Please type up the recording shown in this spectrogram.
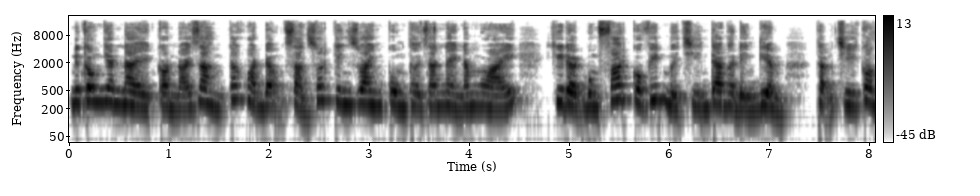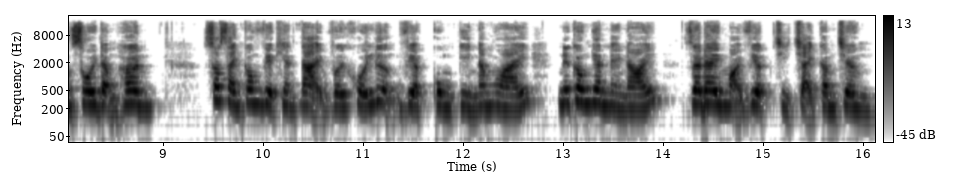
Nữ công nhân này còn nói rằng các hoạt động sản xuất kinh doanh cùng thời gian này năm ngoái, khi đợt bùng phát COVID-19 đang ở đỉnh điểm, thậm chí còn sôi động hơn. So sánh công việc hiện tại với khối lượng việc cùng kỳ năm ngoái, nữ công nhân này nói, giờ đây mọi việc chỉ chạy cầm chừng.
